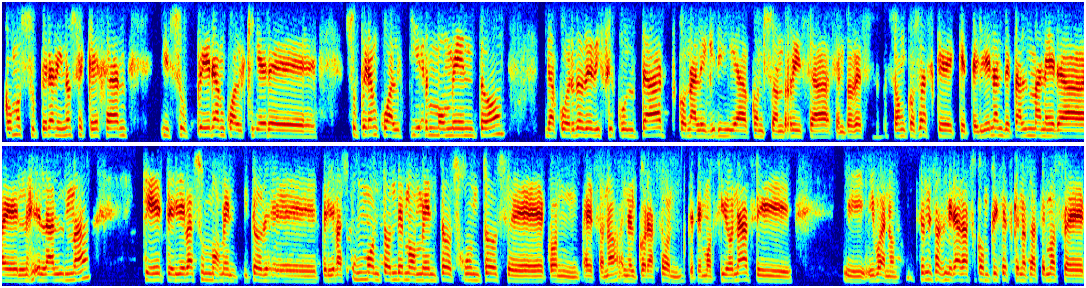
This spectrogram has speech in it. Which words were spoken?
cómo superan y no se quejan y superan cualquier, eh, superan cualquier momento de acuerdo de dificultad con alegría, con sonrisas. Entonces son cosas que, que te llenan de tal manera el, el alma que te llevas un momentito de, te llevas un montón de momentos juntos eh, con eso, ¿no? En el corazón, que te emocionas y, y, bueno, son esas miradas cómplices que nos hacemos eh,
